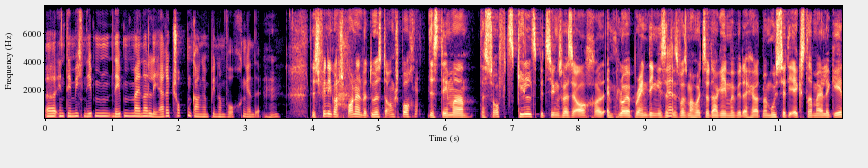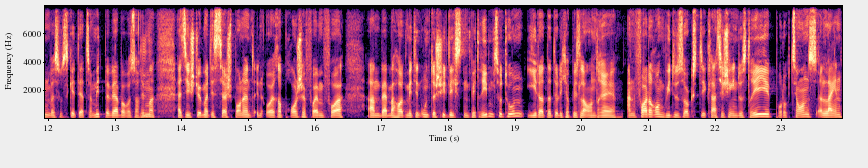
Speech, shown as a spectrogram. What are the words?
äh, indem ich neben, neben meiner Lehre jobben gegangen bin am Wochenende. Das finde ich ganz spannend, weil du hast da angesprochen, das Thema der Soft Skills beziehungsweise auch äh, Employer Branding ist ja, Ja. das, was man heutzutage immer wieder hört. Man muss ja die extra Meile gehen, weil sonst geht der zum Mitbewerber, was auch Mhm. immer. Also ich stelle mir das sehr spannend in eurer Branche vor allem vor, ähm, weil man hat mit den unterschiedlichsten Betrieben zu tun. Jeder hat natürlich ein bisschen andere Anforderungen, wie du sagst, die klassische Industrie, Produktionsline,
